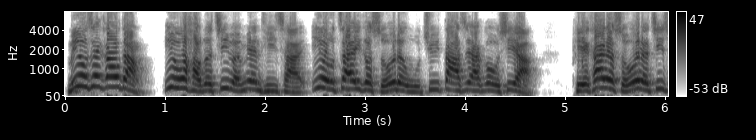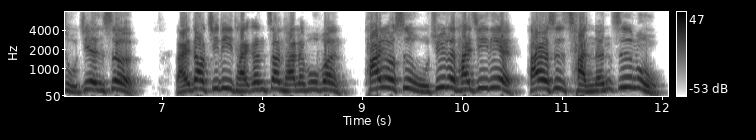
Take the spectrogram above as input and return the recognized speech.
没有在高档，又有好的基本面题材，又在一个所谓的五 G 大架构下，撇开了所谓的基础建设，来到基地台跟站台的部分，它又是五 G 的台积电，它又是产能之母。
